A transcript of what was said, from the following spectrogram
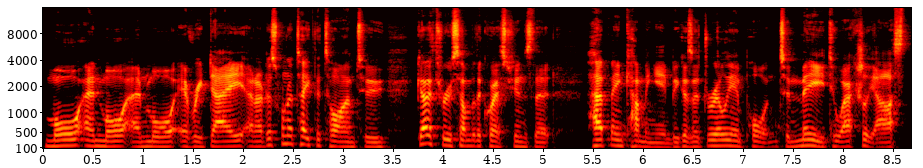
more and more and more every day. And I just want to take the time to go through some of the questions that have been coming in because it's really important to me to actually ask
